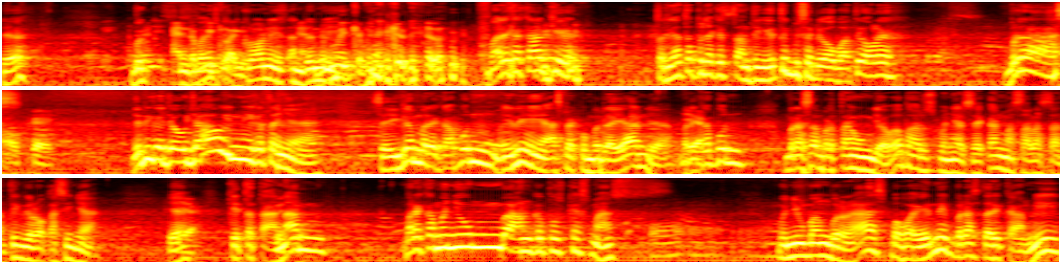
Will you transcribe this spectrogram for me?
Ya. Be- Endemik lagi. Kronis, endemik. Endemik penyakitnya. Mereka kaget. Ternyata penyakit stunting itu bisa diobati oleh beras. Oke. Jadi nggak jauh-jauh ini katanya. Sehingga mereka pun ini aspek pemberdayaan ya. Mereka Iya. pun merasa bertanggung jawab harus menyelesaikan masalah stunting di lokasinya. Ya. Iya. Kita tanam, mereka menyumbang ke puskesmas. Menyumbang beras bahwa ini beras dari kami,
